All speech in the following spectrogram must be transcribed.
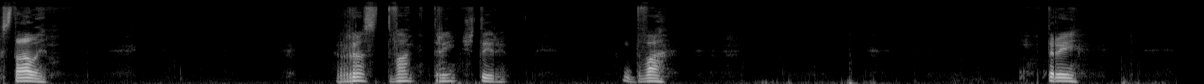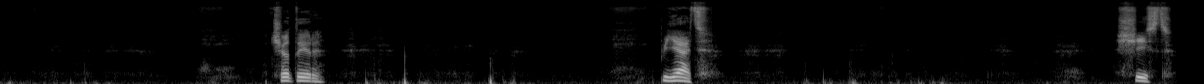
Стали. Раз, два, три, чотири. Два. Три. Чотири. П'ять. Шість.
